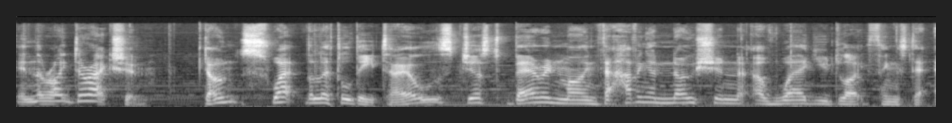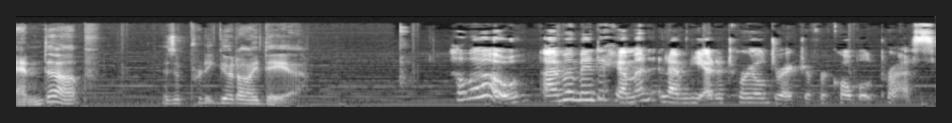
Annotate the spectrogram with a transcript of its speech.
in the right direction. Don't sweat the little details, just bear in mind that having a notion of where you'd like things to end up is a pretty good idea. Hello, I'm Amanda Hammond and I'm the editorial director for Kobold Press.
